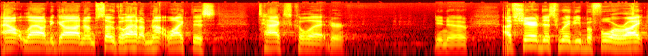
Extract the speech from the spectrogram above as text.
out loud to God, and I'm so glad I'm not like this tax collector. You know, I've shared this with you before, right?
